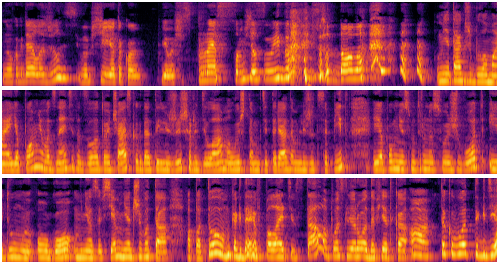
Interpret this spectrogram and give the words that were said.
но когда я ложилась, вообще я такой, я вообще с прессом сейчас выйду из роддома. У меня также было мая. Я помню, вот знаете, этот золотой час, когда ты лежишь, родила, малыш там где-то рядом лежит, сопит. И я помню, я смотрю на свой живот и думаю, ого, у меня совсем нет живота. А потом, когда я в палате встала после родов, я такая, а, так вот ты где?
